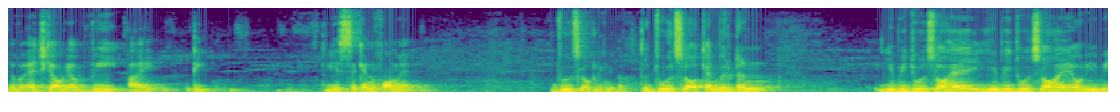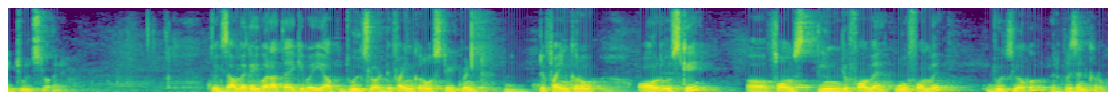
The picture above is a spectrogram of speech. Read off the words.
जब एच क्या हो गया? वी आई टी तो ये सेकेंड फॉर्म है जूल्स लॉ लिखने का। तो Joule's law can be written ये भी जूल्स लॉ है, ये भी जूल्स लॉ है, और ये भी जूल्स लॉ है। तो एग्ज़ाम में कई बार आता है कि भाई आप जूल्स लॉ डिफ़ाइन करो स्टेटमेंट डिफ़ाइन करो, और उसके फॉर्म्स तीन जो फॉर्म है, वो फॉर्म में जूल्स लॉ को रिप्रेजेंट करो।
